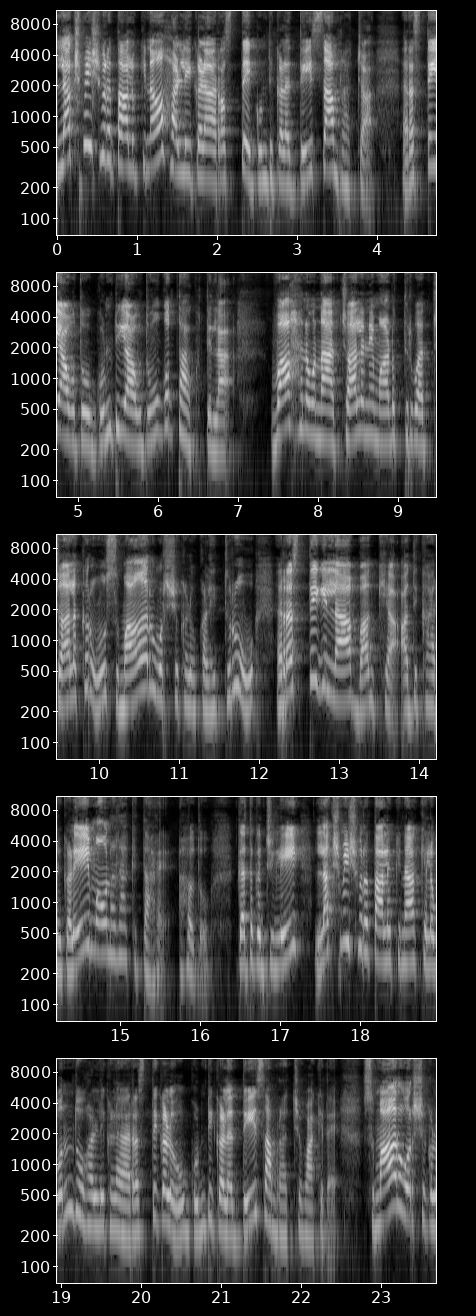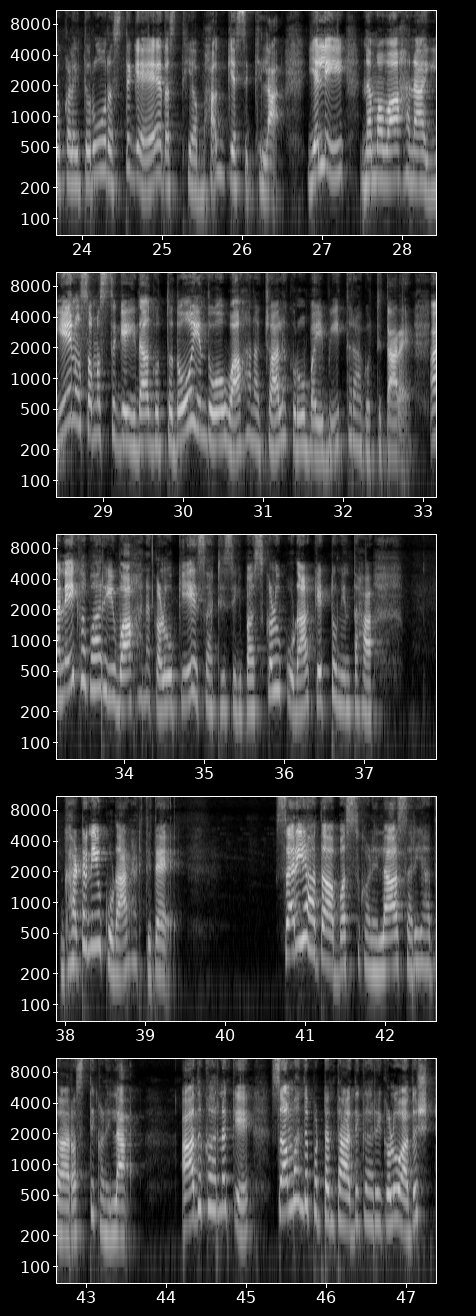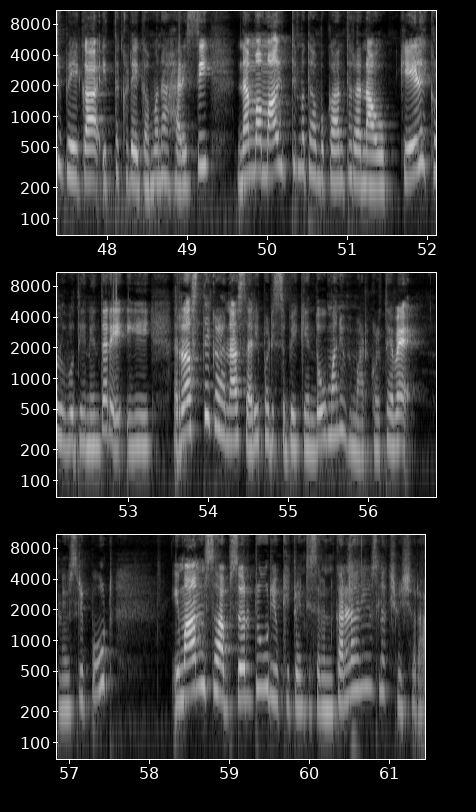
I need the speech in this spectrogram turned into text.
ಲಕ್ಷ್ಮೇಶ್ವರ ತಾಲೂಕಿನ ಹಳ್ಳಿಗಳ ರಸ್ತೆ ಗುಂಡಿಗಳದ್ದೇ ಸಾಮ್ರಾಜ್ಯ. ರಸ್ತೆ ಯಾವುದು ಗುಂಡಿ ಯಾವುದು ಗೊತ್ತಾಗುತ್ತಿಲ್ಲ. ವಾಹನವನ್ನ ಚಾಲನೆ ಮಾಡುತ್ತಿರುವ ಚಾಲಕರು ಸುಮಾರು ವರ್ಷಗಳು ಕಳೆದರೂ ರಸ್ತೆಗಿಲ್ಲ ಭಾಗ್ಯ. ಅಧಿಕಾರಿಗಳೇ ಮೌನರಾಗಿದ್ದಾರೆ. ಹೌದು. ಗದಗ ಜಿಲ್ಲೆ ಲಕ್ಷ್ಮೇಶ್ವರ ತಾಲೂಕಿನ ಕೆಲವೊಂದು ಹಳ್ಳಿಗಳ ರಸ್ತೆಗಳು ಗುಂಡಿಗಳದ್ದೇ ಸಾಮ್ರಾಜ್ಯವಾಗಿದೆ. ಸುಮಾರು ವರ್ಷಗಳು ಕಳೆದರೂ ರಸ್ತೆಗೆ ರಸ್ತೆಯ ಭಾಗ್ಯ ಸಿಕ್ಕಿಲ್ಲ. ಎಲ್ಲಿ ನಮ್ಮ ವಾಹನ ಏನು ಸಮಸ್ಯೆಗೆ ಇದಾಗುತ್ತದೋ ಎಂದು ವಾಹನ ಚಾಲಕರು ಭಯಭೀತರಾಗುತ್ತಿದ್ದಾರೆ. ಅನೇಕ ಬಾರಿ ವಾಹನಗಳು ಕೆಎಸ್ಆರ್ಟಿಸಿ ಬಸ್ಗಳು ಕೂಡ ಕೆಟ್ಟು ನಿಂತಹ ಘಟನೆಯೂ ಕೂಡ ನಡೆದಿದೆ ಸರಿಯಾದ ಬಸ್ಸುಗಳಿಲ್ಲ, ಸರಿಯಾದ ರಸ್ತೆಗಳಿಲ್ಲ. ಆದ ಕಾರಣಕ್ಕೆ ಸಂಬಂಧಪಟ್ಟಂತ ಅಧಿಕಾರಿಗಳು ಆದಷ್ಟು ಬೇಗ ಇತ್ತ ಕಡೆ ಗಮನ ಹರಿಸಿ ನಮ್ಮ ಮಾಧ್ಯಮದ ಮುಖಾಂತರ ನಾವು ಕೇಳಿಕೊಳ್ಳುವುದೇನೆಂದರೆ ಈ ರಸ್ತೆಗಳನ್ನು ಸರಿಪಡಿಸಬೇಕೆಂದು ಮನವಿ ಮಾಡಿಕೊಳ್ತೇವೆ. News report, Imam Sab U K twenty seven, Kannada news Lakshmeshwar.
